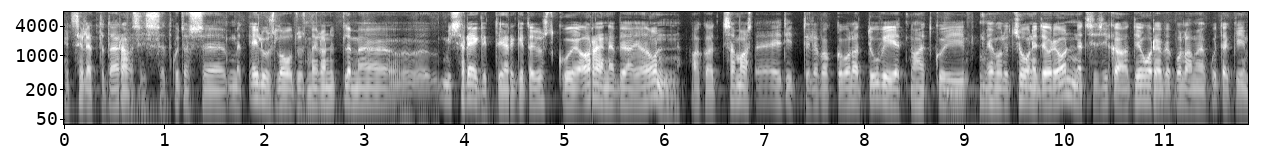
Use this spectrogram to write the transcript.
et seletada ära siis, et kuidas see elusloodus meil on, ütleme, mis reeglite järgi ta justkui areneb ja, ja on, aga et samas Edithile pakub alati huvi, et noh, et kui evolutsiooniteooria on, et siis iga teooria peab olema kuidagi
